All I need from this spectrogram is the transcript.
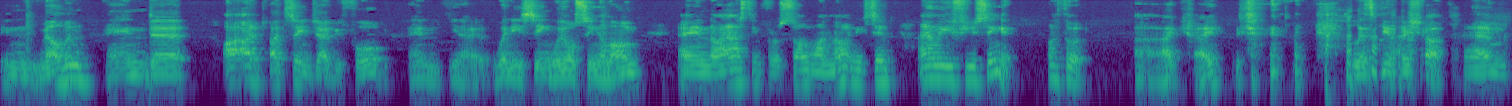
in Melbourne, and uh, I, would seen Joe before. And you know, when he sing, we all sing along. And I asked him for a song one night, and he said, "Only if you sing it." I thought uh, okay, let's give it a shot. Um,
